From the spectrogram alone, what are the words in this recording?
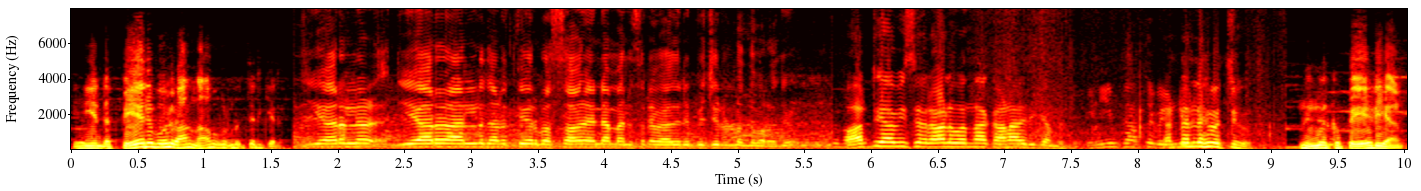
ഇനി എന്റെ പേര് പോലും ആ നാവ് കൊണ്ട് ഉച്ചരിക്കരുത് G R L G R എല്ലിൽ നടത്തിയ ഒരു പ്രസ്താവന എന്നെ മനസ്സിനെ വേദനിപ്പിച്ചിട്ടുണ്ടെന്ന് പറഞ്ഞു പാർട്ടി ഓഫീസിൽ ഒരാൾ വന്നാൽ കാണാതിരിക്കാൻ പറ്റും കണ്ടല്ലേ പറ്റൂ നിങ്ങൾക്ക് പേടിയാണ്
